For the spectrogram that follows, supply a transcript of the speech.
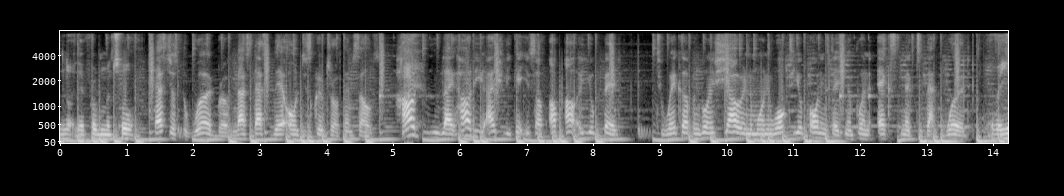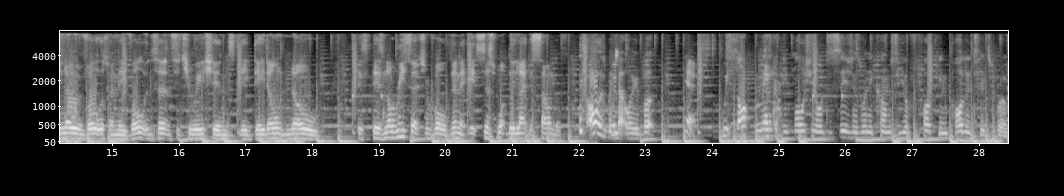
Not their problem at all. That's just the word, bro. That's that's their own descriptor of themselves. How do you like? How do you actually get yourself up out of your bed to wake up and go and shower in the morning, walk to your polling station and put an X next to that word. But you know, when voters, when they vote in certain situations, they, they don't know. It's, there's no research involved in it. It's just what they like the sound of. It's always been that way, but Yeah. We stop making emotional decisions when it comes to your fucking politics, bro.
